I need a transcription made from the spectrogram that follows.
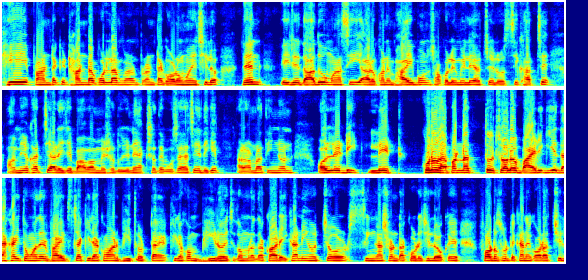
খেয়ে প্রাণটাকে ঠান্ডা করলাম কারণ প্রাণটা গরম হয়েছিল। দেন এই যে দাদু, মাসি আর ওখানে ভাই, বোন সকলে মিলে হচ্ছে লস্যি খাচ্ছে। আমিও খাচ্ছি আর এই যে বাবা মেশো দুজনে একসাথে বসে আছে এদিকে। আর আমরা তিনজন অলরেডি লেট কোনো ব্যাপার না, তো চলো বাইরে গিয়ে দেখাই তোমাদের ভাইবসটা কীরকম আর ভিতরটা কীরকম ভিড় হয়েছে তোমরা। দেখো, আর এখানেই হচ্ছে ওর সিংহাসনটা করেছিল, ওকে ফটোশ্যুট এখানে করাচ্ছিল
